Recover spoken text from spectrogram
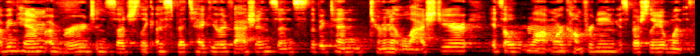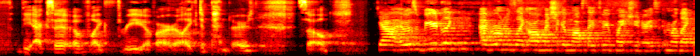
having him emerge in such like a spectacular fashion since the Big Ten tournament last year, it's a lot more comforting, especially when the exit of like three of our like dependers. So Yeah, it was weird. Like everyone was like, "Oh, Michigan lost their three point shooters," and we're like,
